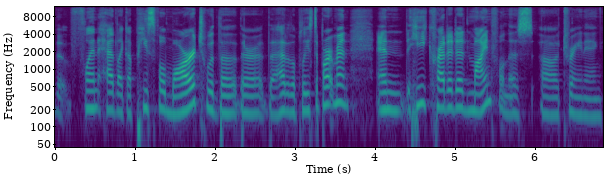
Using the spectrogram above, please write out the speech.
the Flint had like a peaceful march with the the, the head of the police department, and he credited mindfulness uh, training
